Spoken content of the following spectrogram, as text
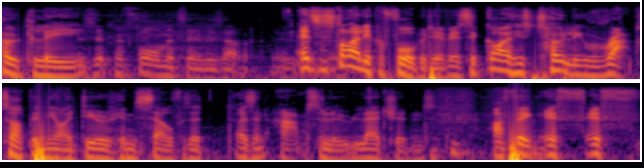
totally. Is it performative? Is that? Is it's slightly performative. It's a guy who's totally wrapped up in the idea of himself as a as an absolute legend. I think if if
